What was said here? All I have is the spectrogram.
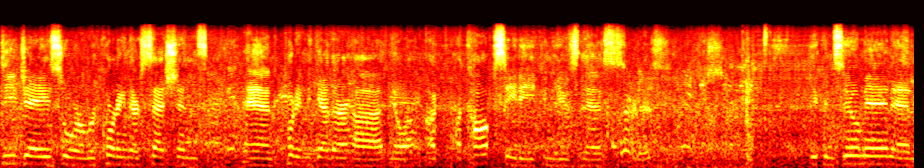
DJs who are recording their sessions and putting together uh, you know, a, a comp CD can use this. There it is. You can zoom in and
